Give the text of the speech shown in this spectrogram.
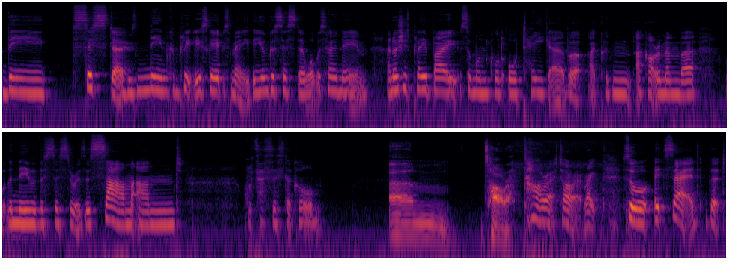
the sister whose name completely escapes me, the younger sister. What was her name? I know she's played by someone called Ortega, but I couldn't. I can't remember what the name of the sister is. There's Sam and what's her sister called? um, Tara. Tara, Tara, right. So it said that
